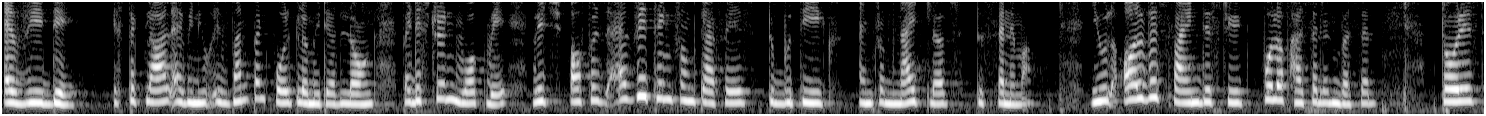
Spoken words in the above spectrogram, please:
every day. Istiklal Avenue is 1.4 km long pedestrian walkway which offers everything from cafes to boutiques and from nightclubs to cinema. You will always find this street full of hustle and bustle. Tourists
